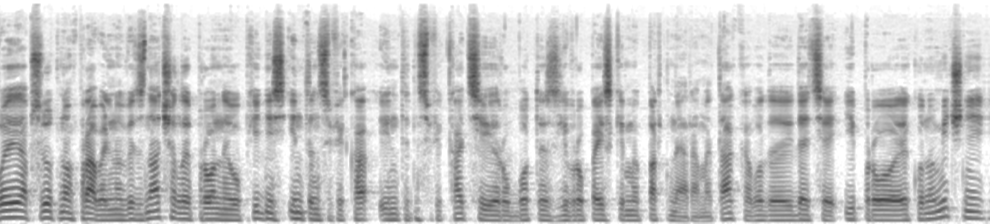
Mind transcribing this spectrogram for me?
ви абсолютно правильно відзначили про необхідність інтенсифіка... інтенсифікації роботи з європейськими партнерами. Так або йдеться і про економічні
